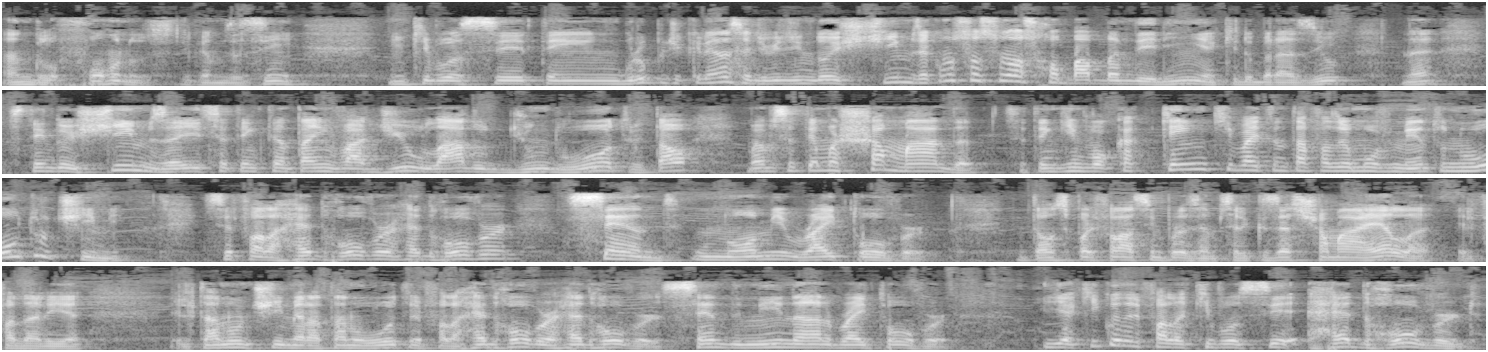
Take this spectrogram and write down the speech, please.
anglofonos, digamos assim, em que você tem um grupo de crianças dividido em dois times. É como se fosse o nosso roubar bandeirinha aqui do Brasil, né? Você tem dois times, aí você tem que tentar invadir o lado de um do outro e tal, mas você tem uma chamada. Você tem que invocar quem que vai tentar fazer o movimento no outro time. Você fala head over, head over, send, um nome right over. Então você pode falar assim, por exemplo, se ele quisesse chamar ela, ele falaria, ele tá num time, ela tá no outro, ele fala head over, head over, send Nina right over. E aqui quando ele fala que você head hovered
